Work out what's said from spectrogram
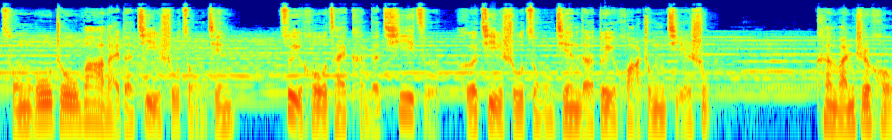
从欧洲挖来的技术总监。最后，在肯的妻子和技术总监的对话中结束。看完之后，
